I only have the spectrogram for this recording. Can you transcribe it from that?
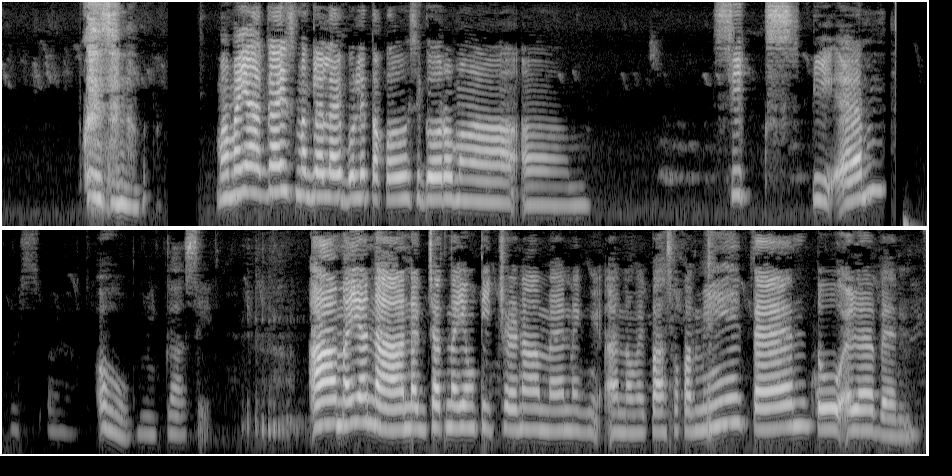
Kasal ako. Mamaya guys, magla-live ulit ako. Siguro mga um, 6 p.m. Oh, may klase. Um, ayan na, nag-chat na yung teacher namin. May, ano, may pasok kami, 10 to 11.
